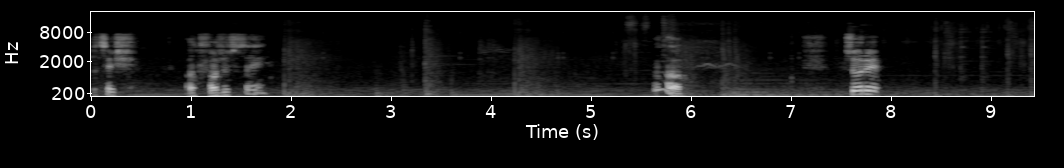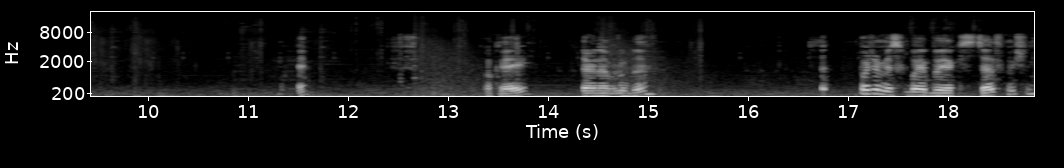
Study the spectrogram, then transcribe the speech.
Czy coś otworzyć tutaj? O! Szczury. Okej. Okay. Tak na wróble. Poziom jest chyba jakby jak stealth mission.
